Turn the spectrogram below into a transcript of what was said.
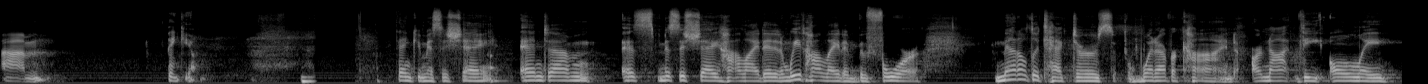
Um, Thank you. Thank you, Mrs. Shea. And um, as Mrs. Shea highlighted, and we've highlighted before, metal detectors, whatever kind, are not the only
